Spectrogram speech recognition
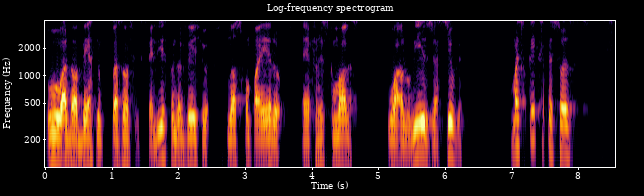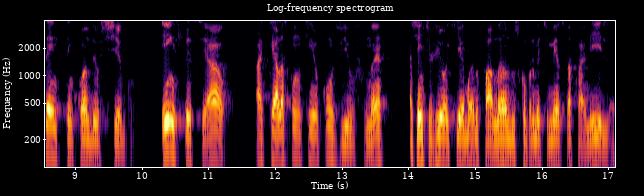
o Adalberto, meu coração feliz. Quando eu vejo nosso companheiro é, Francisco Moggs, o Aloysio, a Silvia. Mas o que, é que as pessoas sentem quando eu chego? Em especial, aquelas com quem eu convivo, né? A gente viu aqui Emmanuel falando dos comprometimentos da família.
